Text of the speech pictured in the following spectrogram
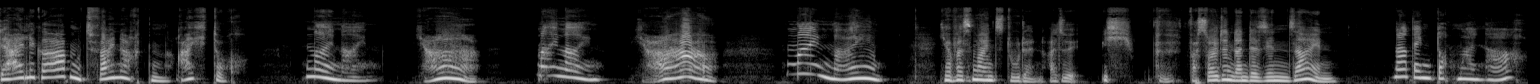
der heilige Abend, Weihnachten, reicht doch. Nein, nein, Ja, nein, nein, ja. nein, nein. Ja, was meinst du denn? Also, ich, was soll denn dann der Sinn sein? Na, denk doch mal nach.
